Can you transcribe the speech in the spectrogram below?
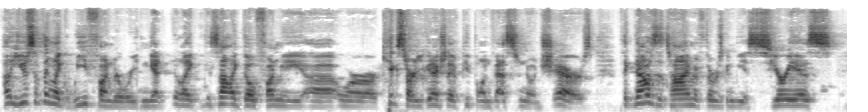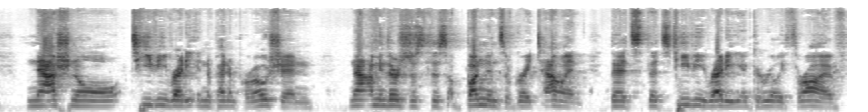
hell, use something like WeFunder where you can get like it's not like GoFundMe uh, or Kickstarter. You can actually have people invest in own shares. I think now is the time if there was going to be a serious national TV ready independent promotion. Now, I mean, there's just this abundance of great talent that's that's TV ready and could really thrive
